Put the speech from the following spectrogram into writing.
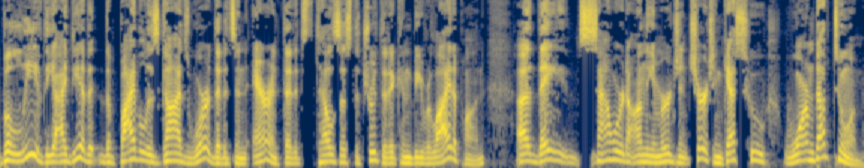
believe the idea that the Bible is God's word, that it's inerrant, that it tells us the truth, that it can be relied upon. Uh, they soured on the emergent church, and guess who warmed up to them?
